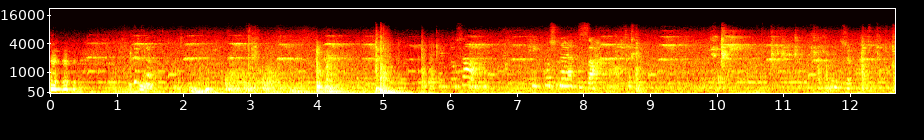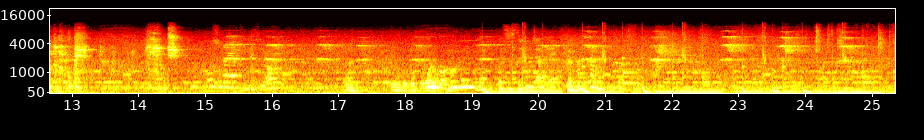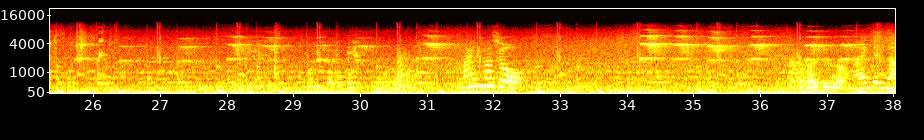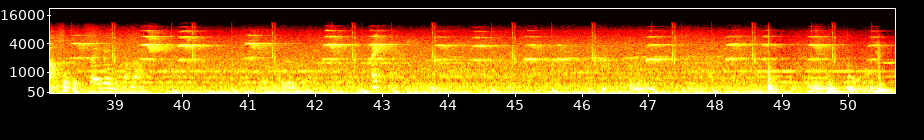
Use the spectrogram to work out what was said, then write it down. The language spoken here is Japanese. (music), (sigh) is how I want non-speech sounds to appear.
えっとさ引っ越しのやつさ。引っ越しのやつですよ。うんとここうんこうんこが引っ越しすぎちゃうであんたも引っ越しすぎましょ泣いてるな。う泣いてるな。(laughs) 大丈夫かな。はい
